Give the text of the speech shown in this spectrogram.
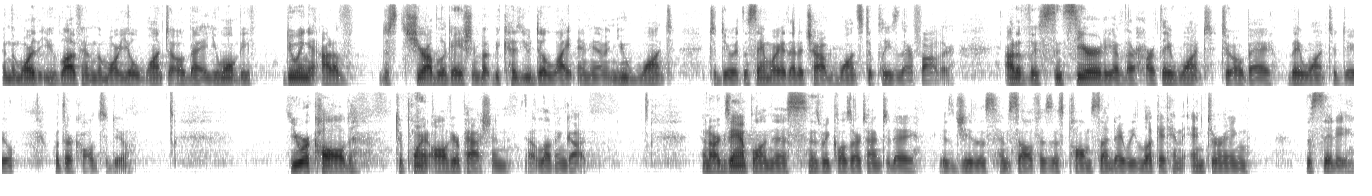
And the more that you love him, the more you'll want to obey. You won't be doing it out of just sheer obligation, but because you delight in him and you want to do it, the same way that a child wants to please their father. Out of the sincerity of their heart, they want to obey, they want to do what they're called to do. So you are called to point all of your passion at loving God. And our example on this, as we close our time today, is Jesus himself. As this Palm Sunday, we look at him entering the city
